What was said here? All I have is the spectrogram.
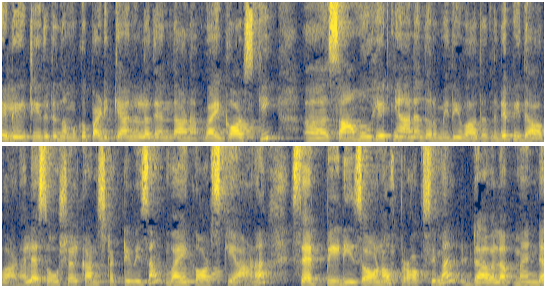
റിലേറ്റ് ചെയ്തിട്ട് നമുക്ക് പഠിക്കാനുള്ളത് എന്താണ്? വൈഗോഡ്സ്കി സാമൂഹ്യ ജ്ഞാന നിർമ്മിതിവാദത്തിന്റെ പിതാവാണ് അല്ലേ? സോഷ്യൽ കൺസ്ട്രക്റ്റിവിസം വൈഗോട്സ്കി ആണ് Z P D zone of proximal development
